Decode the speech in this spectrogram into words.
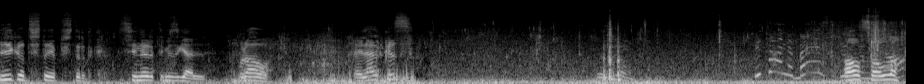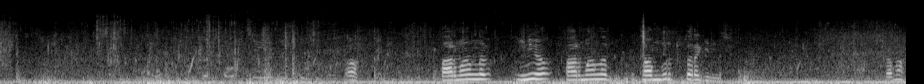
ilk atışta yapıştırdık. Sineritimiz geldi. Bravo. Helal kız. Görüyor musun? Bir tane ben istiyorum Al salla. ya. Al. Parmağınla iniyor. Parmağınla tamburu tutarak indir. Tamam.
